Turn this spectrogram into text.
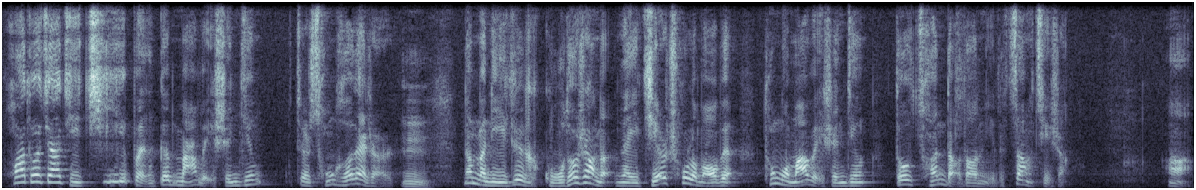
华佗夹脊基本跟马尾神经这是重合在这儿的，嗯，那么你这个骨头上的哪节儿出了毛病，通过马尾神经都传导到你的脏器上，啊，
